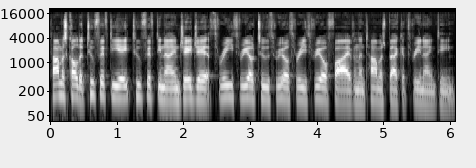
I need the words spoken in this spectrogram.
Thomas called at 258, 259. JJ at 3, 302, 303, 305, and then Thomas back at 319.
